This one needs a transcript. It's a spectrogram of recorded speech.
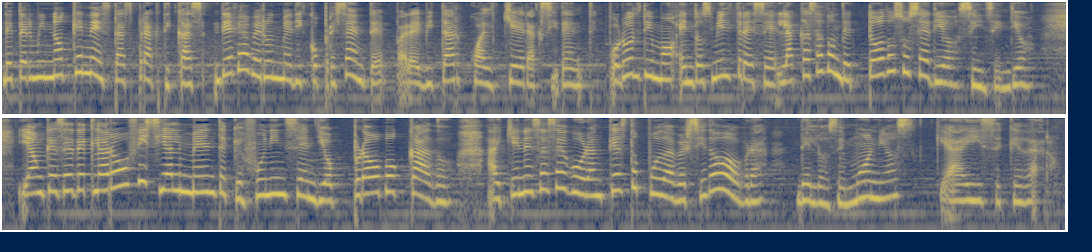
determinó que en estas prácticas debe haber un médico presente para evitar cualquier accidente. Por último, en 2013, la casa donde todo sucedió se incendió y aunque se declaró oficialmente que fue un incendio provocado, hay quienes aseguran que esto pudo haber sido obra de los demonios que ahí se quedaron.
